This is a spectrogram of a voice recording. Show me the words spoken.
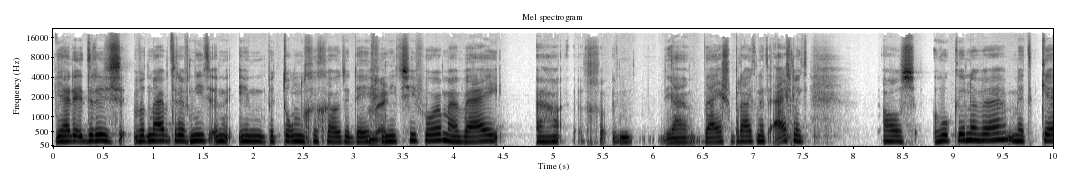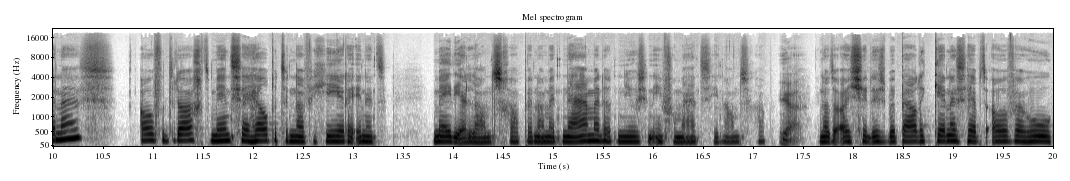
Ja, er is wat mij betreft niet een in beton gegoten definitie nee. voor. Maar wij, uh, ge, ja, wij gebruiken het eigenlijk als hoe kunnen we met kennisoverdracht mensen helpen te navigeren in het medialandschap. En dan met name dat nieuws- en informatielandschap. Ja. En dat als je dus bepaalde kennis hebt over hoe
